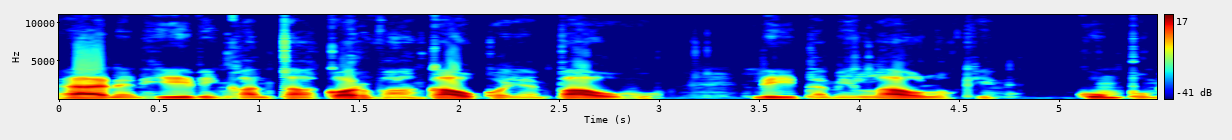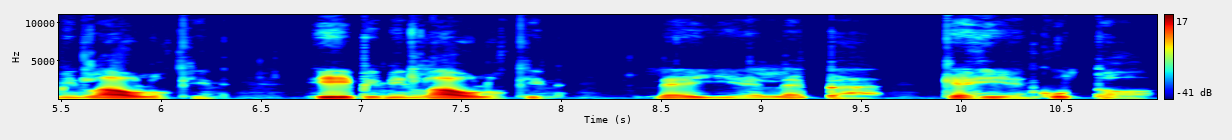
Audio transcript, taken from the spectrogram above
Äänen hiivin kantaa korvaan kaukojen pauhu. Liitämin laulukin, kumpumin laulukin, hiipimin laulukin. Leijien lepää, kehien kutoo,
